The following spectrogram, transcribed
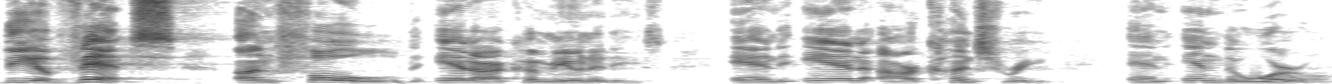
the events unfold in our communities, and in our country and in the world.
